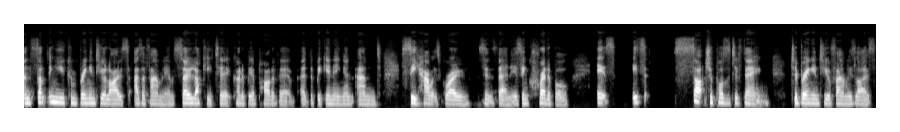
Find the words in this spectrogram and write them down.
and something you can bring into your lives as a family. I'm so lucky to kind of be a part of it at the beginning and and see how it's grown since then. It's incredible. It's it's such a positive thing to bring into your family's lives.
